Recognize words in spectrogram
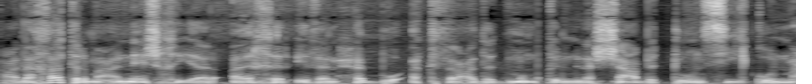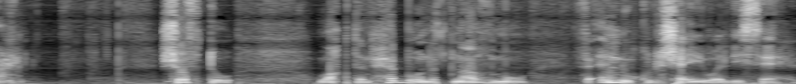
على خاطر ما عندناش خيار آخر إذا نحبوا أكثر عدد ممكن من الشعب التونسي يكون معنا شفتوا؟ وقت نحبوا نتنظموا فإنه كل شيء يولي سهل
